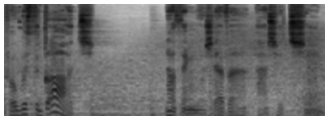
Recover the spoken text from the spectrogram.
For with the gods, nothing was ever as it seemed.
